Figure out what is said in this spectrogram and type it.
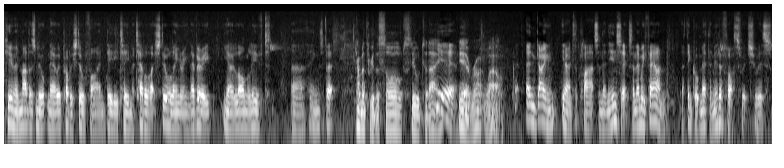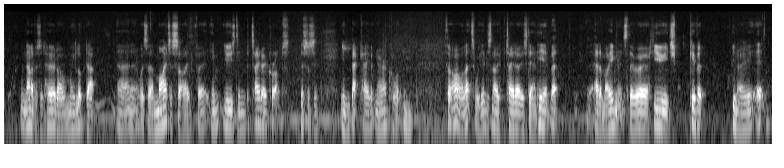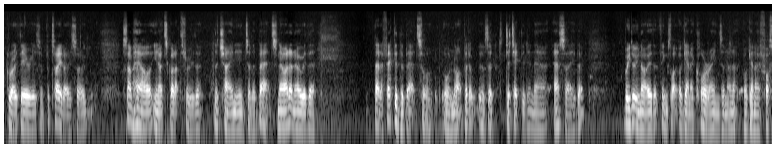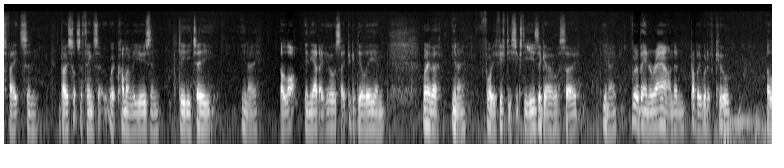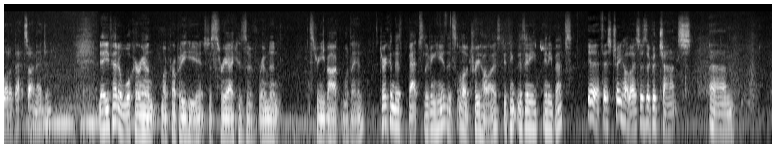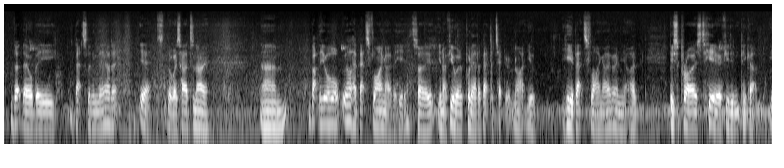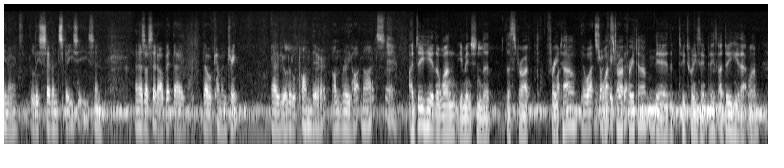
human mother's milk now, we'd probably still find DDT metabolites still lingering. They're very you know long-lived uh, things, but Coming through the soil still today. Yeah. Yeah, right. Wow. and going you know into the plants and then the insects, and then we found a thing called methamidophos, which was none of us had heard of, and we looked up, uh, and it was a miticide for used in potato crops. This was in, in Bat Cave at Naracoorte, and thought, oh well, that's weird. There's no potatoes down here, but out of my ignorance, there were huge pivot, you know, growth areas of potatoes. So somehow you know it's got up through the, the chain and into the bats. Now I don't know whether that affected the bats or, or not, but it, it was detected in our assay. But we do know that things like organochlorines and organophosphates and those sorts of things that were commonly used in DDT, you know, a lot in the Adelaide Hills, say Piccadilly and whatever, you know, 40, 50, 60 years ago or so, you know, would have been around and probably would have killed a lot of bats, I imagine. Now, you've had a walk around my property here. It's just three acres of remnant stringy bark woodland. Do you reckon there's bats living here? There's a lot of tree hollows. Do you think there's any, any bats? Yeah, if there's tree hollows, there's a good chance um, that there'll be bats living there. I don't, yeah, it's always hard to know. Um, but they all, we all have bats flying over here. So, you know, if you were to put out a bat detector at night, you'd hear bats flying over, and you know, I'd be surprised here if you didn't pick up, you know, at least seven species. And, and as I said, I'll bet they, they will come and drink out of your little pond there on really hot nights. So. I do hear the one you mentioned, the, the striped freetail. The white striped white striped freetail. Mm. Yeah, the 220 cent piece. I do hear that one.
